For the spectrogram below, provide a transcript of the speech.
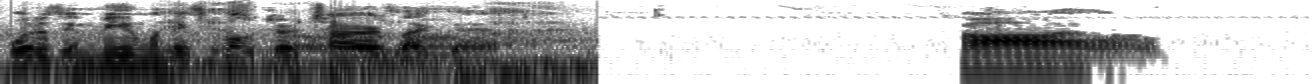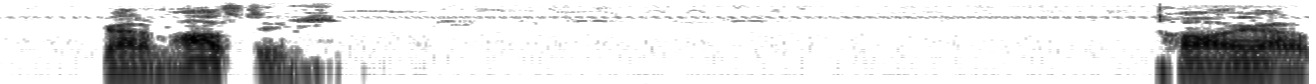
what does it mean when they Just smoke their tires like that? by. Oh, got him hostage. Oh, they got a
